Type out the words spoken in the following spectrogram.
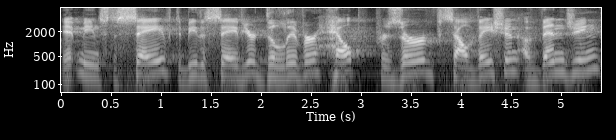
It means to save, to be the Savior, deliver, help, preserve, salvation, avenging.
